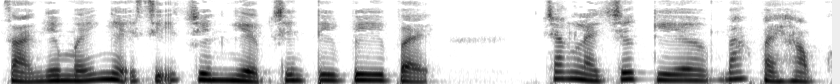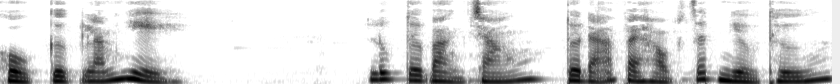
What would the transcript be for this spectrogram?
giỏi như mấy nghệ sĩ chuyên nghiệp trên TV vậy. Chắc là trước kia bác phải học khổ cực lắm nhỉ? Lúc tôi bằng cháu, tôi đã phải học rất nhiều thứ.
